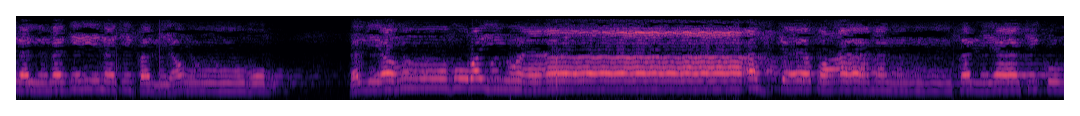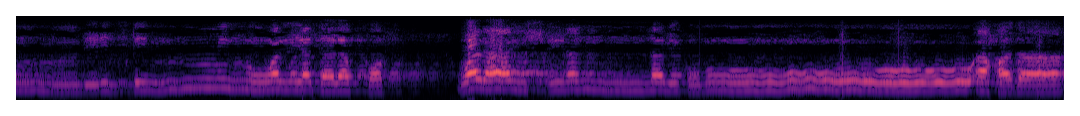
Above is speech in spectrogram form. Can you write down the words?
إلى المدينة فلينظر فلينظر أيها أذكى طعاما فلياتكم برزق منه وليتلطف ولا يشعلن بكم أحدا.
